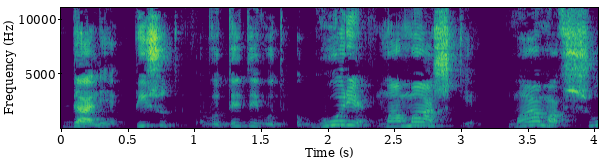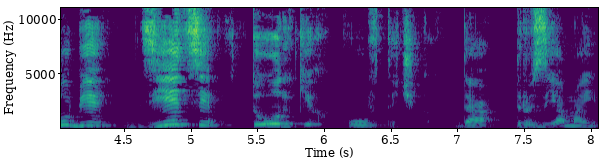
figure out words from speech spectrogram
Далее пишут вот этой вот горе-мамашки. Мама в шубе, дети в тонких кофточках. Да, друзья мои.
